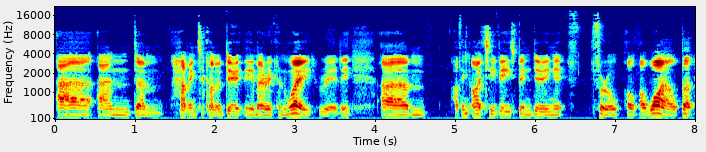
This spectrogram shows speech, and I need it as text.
uh, and um, having to kind of do it the American way, really. Um, I think ITV's been doing it for a, a while, but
